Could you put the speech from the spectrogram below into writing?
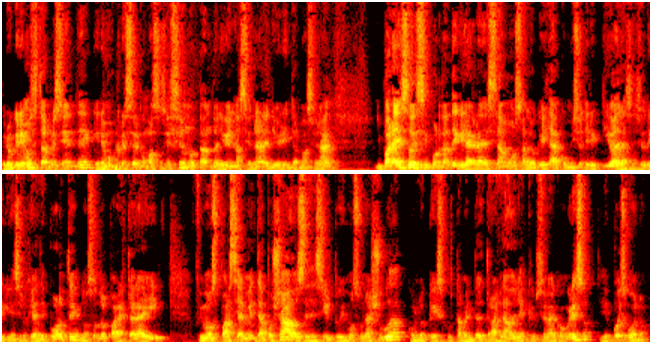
pero queremos estar presente, queremos crecer como asociación, no tanto a nivel nacional, a nivel internacional. Y para eso es importante que le agradecemos a lo que es la comisión directiva de la Asociación de Kinesiología del Deporte. Nosotros para estar ahí fuimos parcialmente apoyados, es decir, tuvimos una ayuda con lo que es justamente el traslado y la inscripción al Congreso. Y después, bueno,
